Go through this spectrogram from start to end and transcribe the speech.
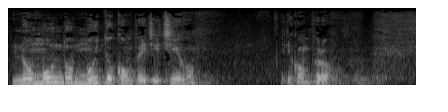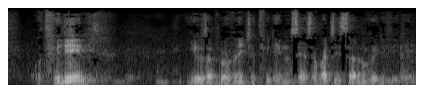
num mundo muito competitivo, ele comprou o tefilim e usa provavelmente o tefilim. Não sei, essa parte da história eu não verifiquei.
